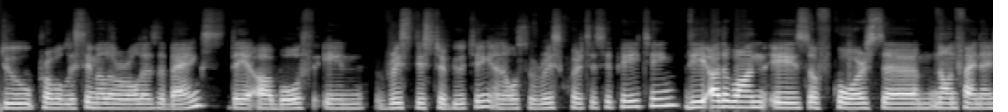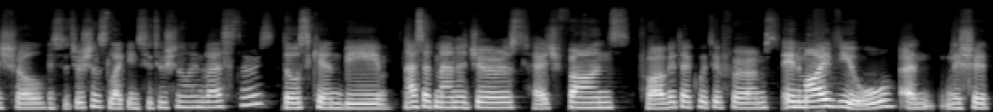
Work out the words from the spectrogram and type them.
do probably similar role as the banks. They are both in risk distributing and also risk participating. The other one is, of course, um, non-financial institutions like institutional investors. Those can be asset managers, hedge funds, private equity firms. In my view, and Nishit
